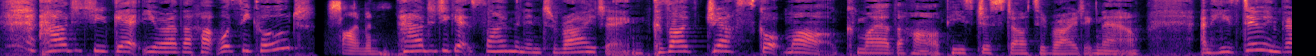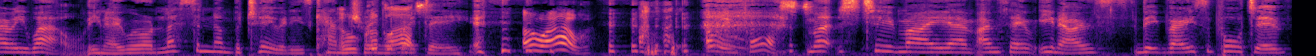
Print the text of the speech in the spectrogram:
How did you get your other half? What's he called? Simon. How did you get Simon into riding? Because I've just got Mark, my other half. He's just started riding now, and he's doing very well. You know, we're on lesson number two, and he's cantering good lad. already. Oh wow! I'm impressed. Much to my, um, I'm saying, you know, I'm being very supportive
